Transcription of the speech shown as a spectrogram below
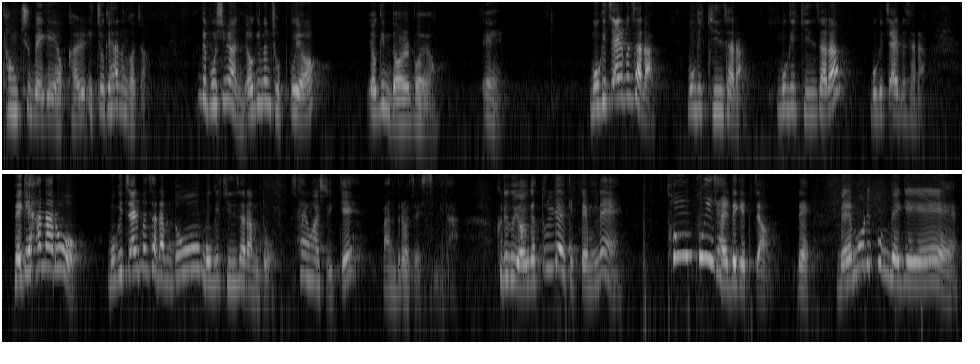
경추 베개 역할을 이쪽에 하는 거죠. 근데 보시면 여기는 좁고요. 여긴 넓어요. 예. 목이 짧은 사람, 목이 긴 사람, 목이 긴 사람, 목이 짧은 사람. 베개 하나로 목이 짧은 사람도 목이 긴 사람도 사용할 수 있게 만들어져 있습니다. 그리고 여기가 뚫려 있기 때문에 통풍이 잘 되겠죠. 네. 메모리폼 베개의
